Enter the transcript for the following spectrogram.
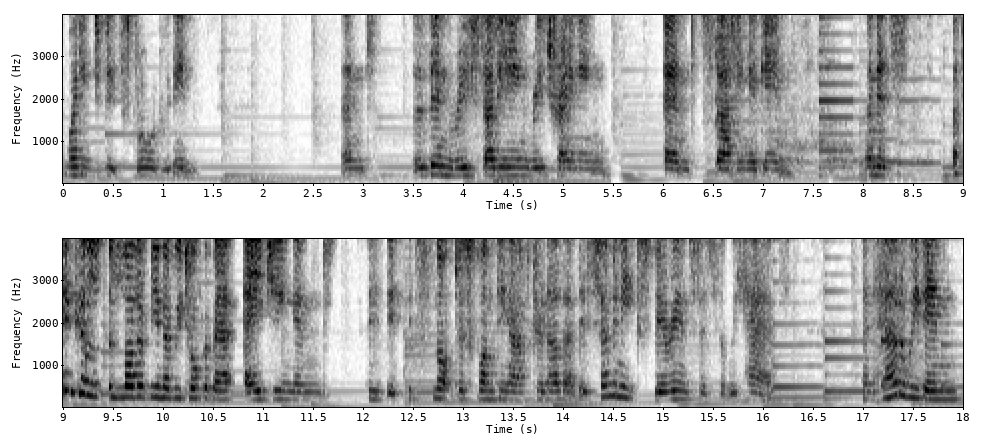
waiting to be explored within. And then restudying, retraining, and starting again. And it's, I think a, a lot of, you know, we talk about aging and it, it's not just one thing after another. There's so many experiences that we have. And how do we then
